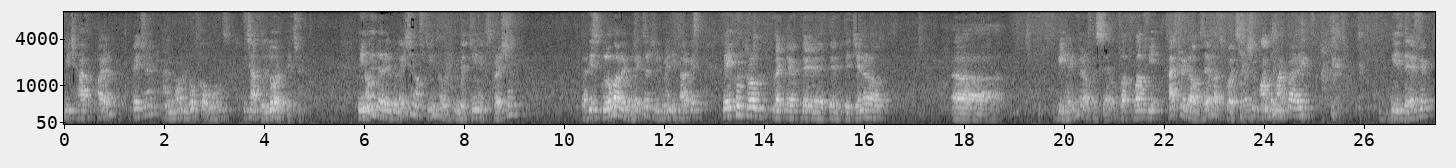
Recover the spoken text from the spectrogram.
which have higher page rank and more local ones which have the lower rank. We know in the regulation of genes or in the gene expression that these global regulators with many targets, they control like the, the, the, the general uh, behavior of the cell, but what we actually observe as co-expression on the microarray is the effect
